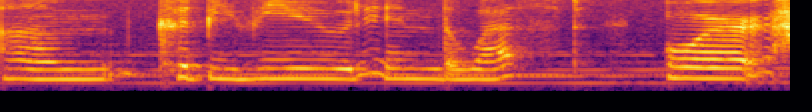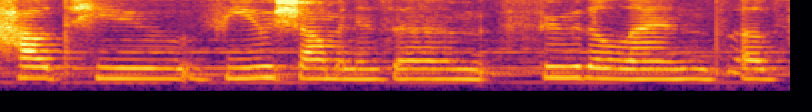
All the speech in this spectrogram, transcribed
um, could be viewed in the West or how to view shamanism through the lens of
